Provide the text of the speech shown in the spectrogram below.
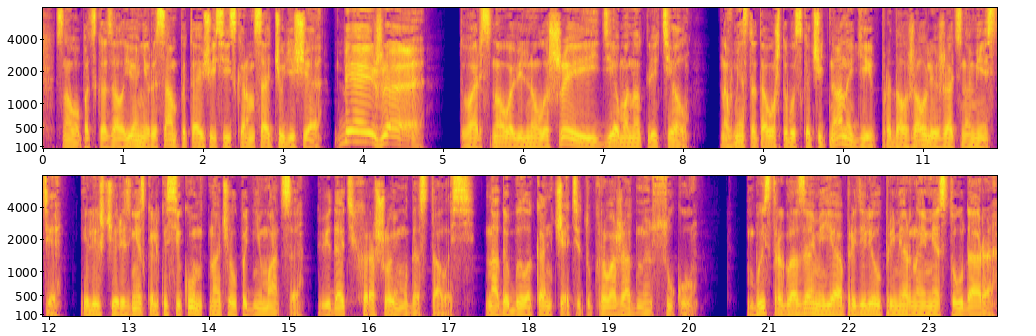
— снова подсказал Йонер и сам пытающийся искромсать чудище. «Бей же!» Тварь снова вильнула шеей, и демон отлетел. Но вместо того, чтобы вскочить на ноги, продолжал лежать на месте. И лишь через несколько секунд начал подниматься. Видать, хорошо ему досталось. Надо было кончать эту кровожадную суку. Быстро глазами я определил примерное место удара.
